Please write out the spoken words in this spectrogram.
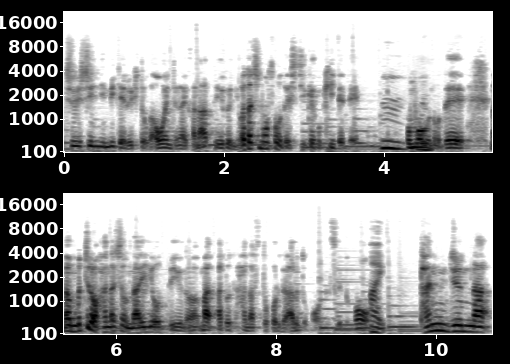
中心に見てる人が多いんじゃないかなっていうふうに、私もそうですし、結構聞いててうん。思うので、まあ、もちろん話の内容っていうのは、まあ後で話すところであると思うんですけども、はい。単純な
